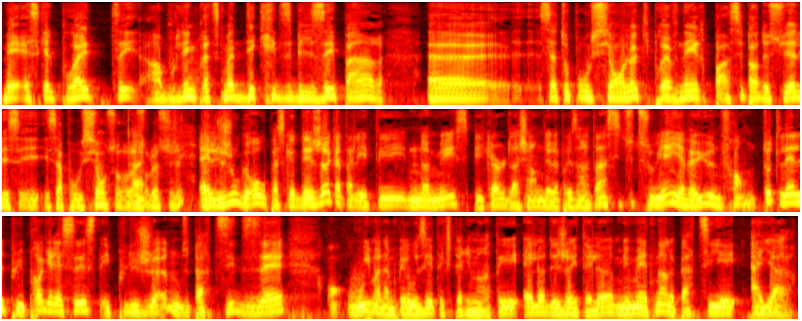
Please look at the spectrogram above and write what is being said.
mais est-ce qu'elle pourrait être, tu sais, en bout de ligne, pratiquement décrédibilisée par euh, cette opposition-là qui pourrait venir passer par-dessus elle et, sa position sur, Ouais. sur le sujet? Elle joue gros parce que déjà quand elle a été nommée speaker de la Chambre des représentants, si tu te souviens, il y avait eu une fronde. Toute l'aile plus progressiste et plus jeune du parti disait on- oui, Madame Pelosi est expérimentée, elle a déjà été là, mais maintenant le parti est ailleurs.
